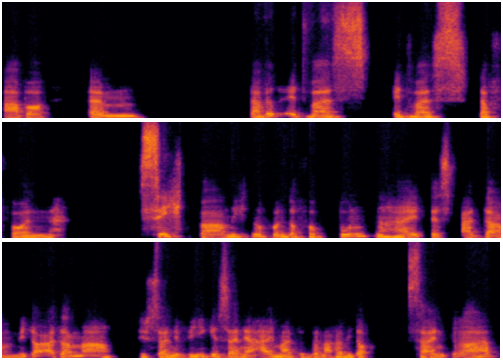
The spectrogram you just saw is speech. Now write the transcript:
Aber ähm, da wird etwas, etwas davon sichtbar, nicht nur von der Verbundenheit des Adam mit der Adama, ist seine Wiege, seine Heimat und danach wieder sein Grab,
